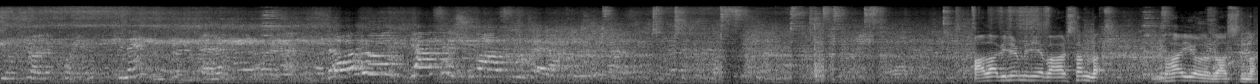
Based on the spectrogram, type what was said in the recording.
Şunu şöyle koyayım. Oğlum Alabilir mi diye bağırsam da daha iyi olurdu aslında.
